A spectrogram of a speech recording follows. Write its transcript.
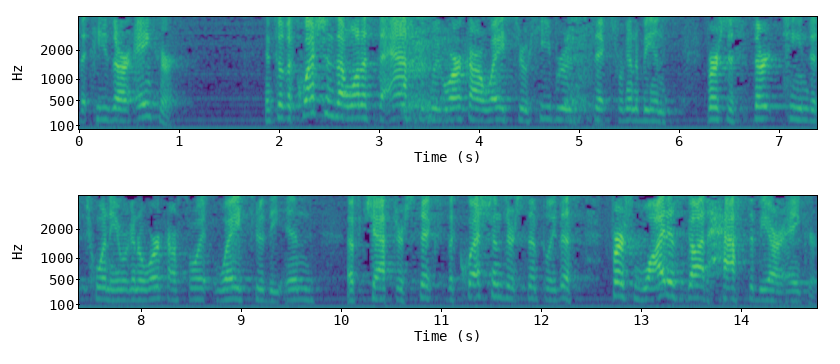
that he's our anchor. And so the questions I want us to ask as we work our way through Hebrews 6, we're going to be in verses 13 to 20. We're going to work our way through the end of chapter 6. The questions are simply this First, why does God have to be our anchor?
